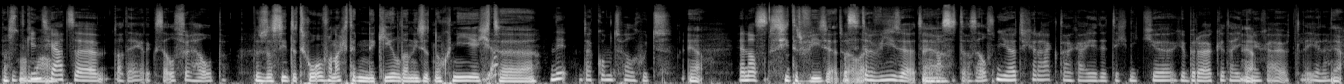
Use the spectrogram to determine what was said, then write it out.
Dat is Het normaal. kind gaat eh, dat eigenlijk zelf verhelpen. Dus dat zit het gewoon van achter in de keel, dan is het nog niet echt... eh, Nee, dat komt wel goed. Ja. En als, het ziet er vies uit dat wel, ziet hè. er vies uit. En Ja. als het er zelf niet uit geraakt, dan ga je de techniek eh, gebruiken dat ik Ja. nu ga uitleggen. Hè. Ja.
